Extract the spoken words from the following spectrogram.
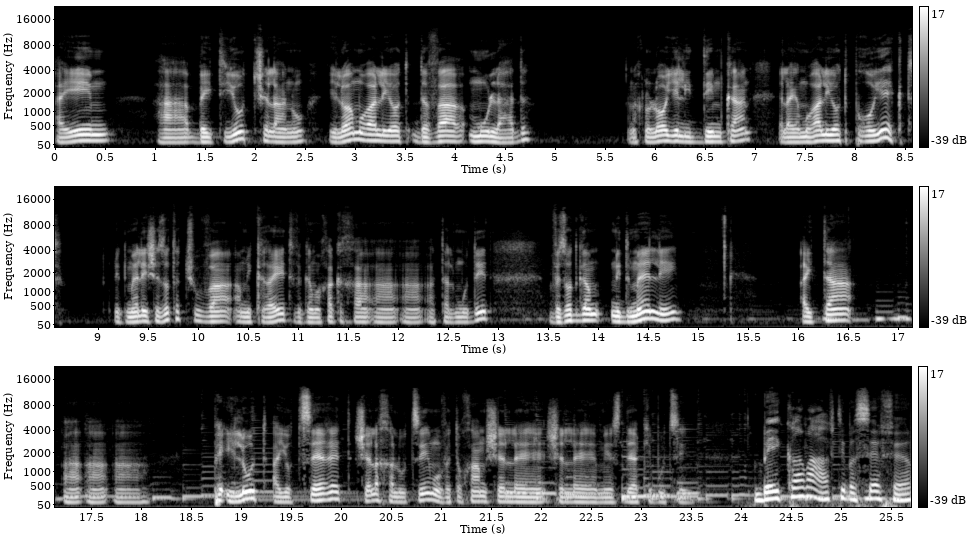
האם הביתיות שלנו היא לא אמורה להיות דבר מולד, אנחנו לא ילידים כאן, אלא היא אמורה להיות פרויקט. נדמה לי שזאת התשובה המקראית וגם אחר כך התלמודית, וזאת גם, נדמה לי, הייתה הפעילות היוצרת של החלוצים ובתוכם של, של מייסדי הקיבוצים. בעיקר אהבתי בספר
